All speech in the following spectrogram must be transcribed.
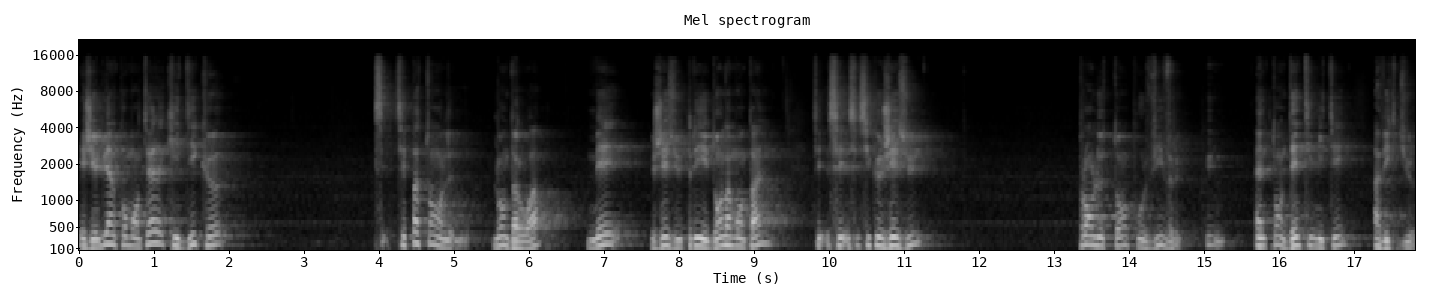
Et j'ai lu un commentaire qui dit que ce n'est pas tant l'endroit, mais Jésus prie dans la montagne, c'est que Jésus prend le temps pour vivre un temps d'intimité avec Dieu,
